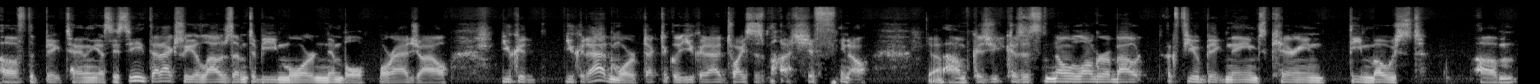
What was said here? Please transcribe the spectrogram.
of the Big 10 and the SEC. That actually allows them to be more nimble, more agile. You could you could add more. Technically, you could add twice as much if you know, Yeah. Um because because it's no longer about a few big names carrying the most um,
